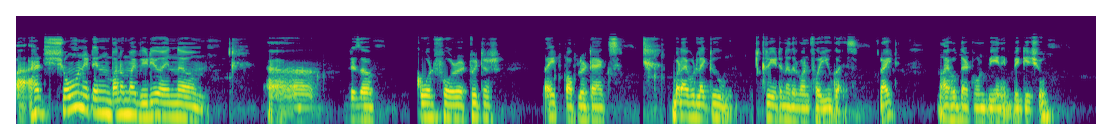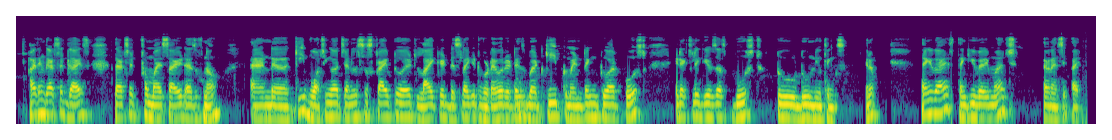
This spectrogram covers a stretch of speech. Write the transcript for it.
i had shown it in one of my video in um, uh, there's a code for twitter right? Popular tags. But i would like to create another one for you guys right? I hope that won't be any big issue. I think that's it guys. That's it from my side as of now. And uh, keep watching our channel subscribe to it like it dislike it whatever it is but keep commenting to our post. It actually gives us boost to do new things you know? Thank you guys. Thank you very much. Have a nice day. Bye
